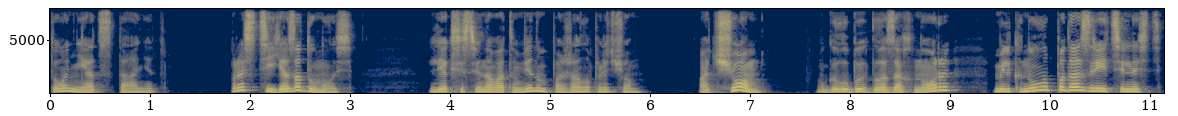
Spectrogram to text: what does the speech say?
то не отстанет. Прости, я задумалась. Лекси с виноватым видом пожала плечом. О чем? В голубых глазах Норы мелькнула подозрительность,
